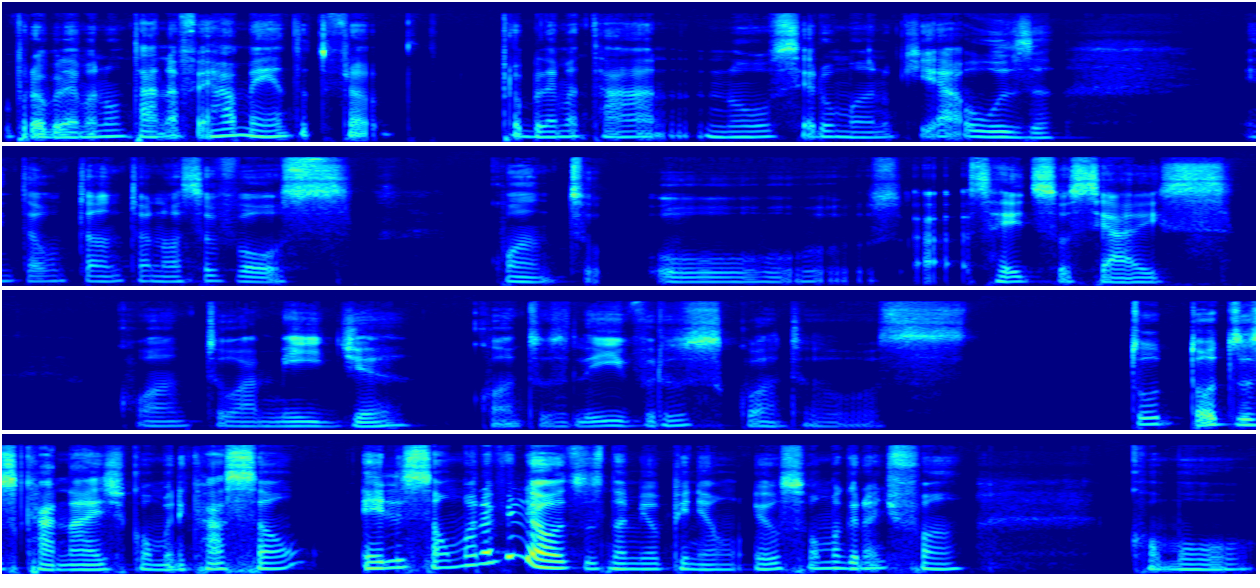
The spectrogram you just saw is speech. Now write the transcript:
o problema não tá na ferramenta, o problema tá no ser humano que a usa. Então, tanto a nossa voz, quanto os as redes sociais, quanto a mídia, quanto os livros, quanto os tu todos os canais de comunicação, eles são maravilhosos, na minha opinião. Eu sou uma grande fã como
